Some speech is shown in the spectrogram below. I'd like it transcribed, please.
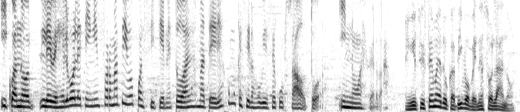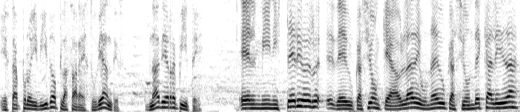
Y cuando le ves el boletín informativo, pues sí tiene todas las materias como que si las hubiese cursado todas. Y no es verdad. En el sistema educativo venezolano está prohibido aplazar a estudiantes. Nadie repite. El Ministerio de Educación, que habla de una educación de calidad,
